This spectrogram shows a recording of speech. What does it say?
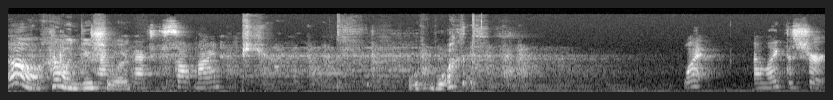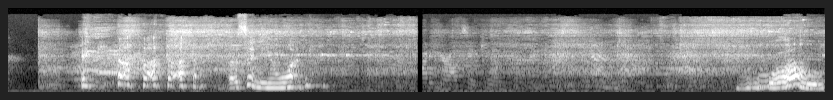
Oh, how unusual. back to the salt mine. What? What? I like this shirt. That's a new one. Of. Whoa.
